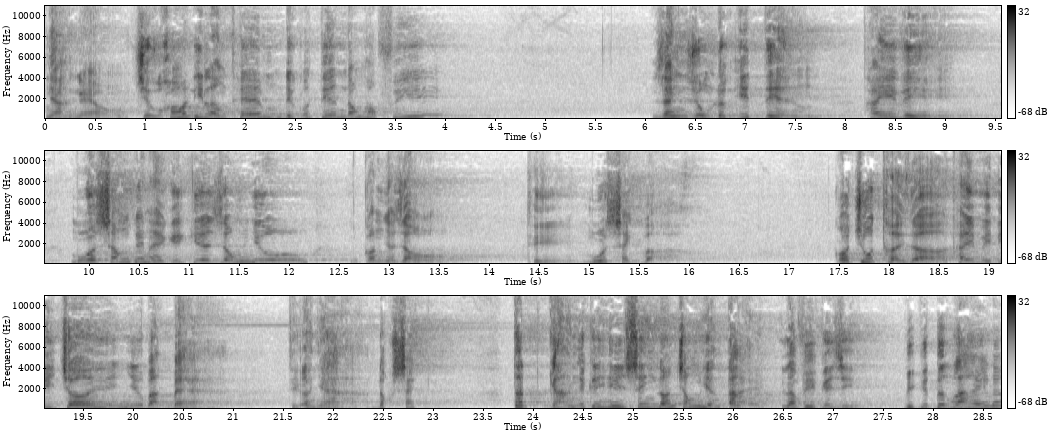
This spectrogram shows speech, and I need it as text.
Nhà nghèo chịu khó đi làm thêm để có tiền đóng học phí. Dành dụng được ít tiền thay vì mua sắm cái này cái kia giống như con nhà giàu thì mua sách vở. Có chút thời giờ thay vì đi chơi như bạn bè thì ở nhà đọc sách. Tất cả những cái hy sinh đó trong hiện tại là vì cái gì? Vì cái tương lai đó.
